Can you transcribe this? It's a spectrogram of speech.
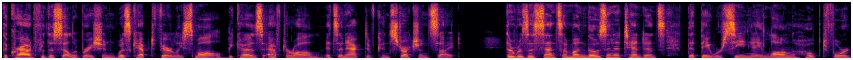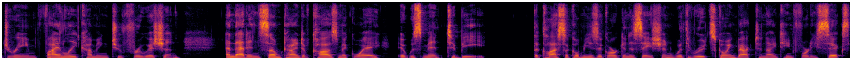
The crowd for the celebration was kept fairly small because, after all, it's an active construction site. There was a sense among those in attendance that they were seeing a long hoped for dream finally coming to fruition and that in some kind of cosmic way it was meant to be. The classical music organization, with roots going back to 1946,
